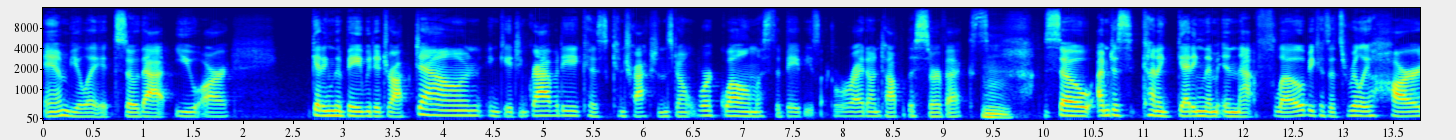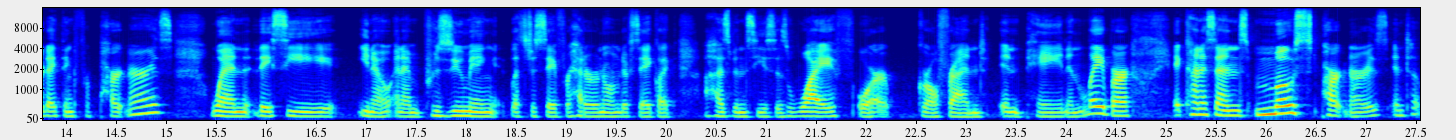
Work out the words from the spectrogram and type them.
ambulate, so that you are getting the baby to drop down, engaging gravity, because contractions don't work well unless the baby's like right on top of the cervix. Mm. So I'm just kind of getting them in that flow because it's really hard, I think, for partners when they see you know, and I'm presuming, let's just say for heteronormative sake, like a husband sees his wife or girlfriend in pain and labor, it kind of sends most partners into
